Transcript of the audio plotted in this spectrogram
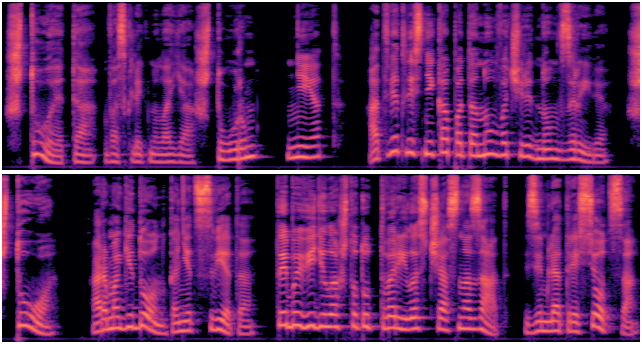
«Что это?» – воскликнула я. «Штурм?» «Нет». Ответ лесника потонул в очередном взрыве. «Что?» «Армагеддон, конец света. Ты бы видела, что тут творилось час назад. Земля трясется,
